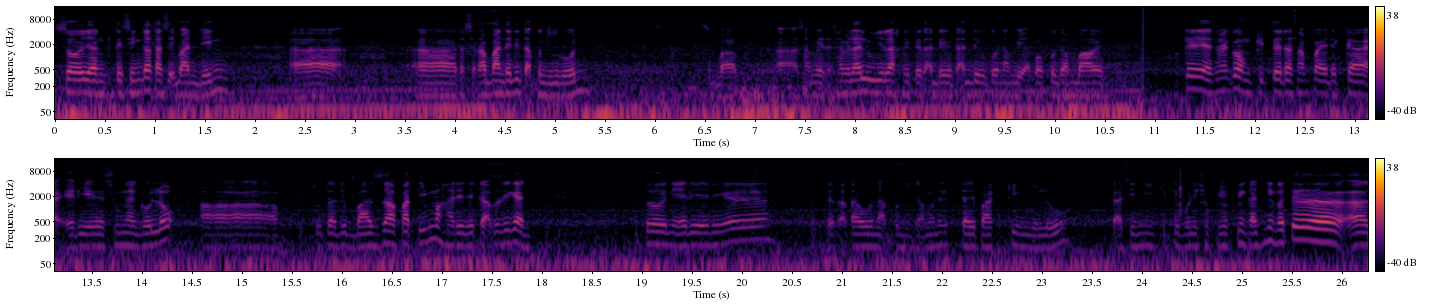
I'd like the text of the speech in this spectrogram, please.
So yang kita singgah Tasik Banding uh, uh, Tasik Raban tadi tak pergi pun sebab uh, sambil sambil lalu je lah kita tak ada tak ada pun ambil apa-apa gambar kan. Okey, assalamualaikum. Kita dah sampai dekat area Sungai Golok. Uh, tu tadi Bazar Fatimah dia cakap tadi kan. So ni area dia. So, kita tak tahu nak pergi kat mana. Kita cari parking dulu. Kat sini kita boleh shopping-shopping. Kat sini kata uh,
